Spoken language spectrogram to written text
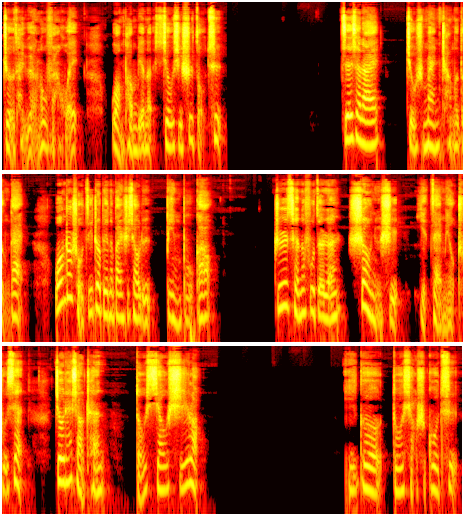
这才原路返回，往旁边的休息室走去。接下来就是漫长的等待。王者手机这边的办事效率并不高，之前的负责人邵女士也再没有出现，就连小陈。都消失了。一个多小时过去，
